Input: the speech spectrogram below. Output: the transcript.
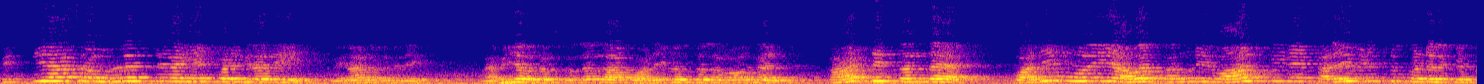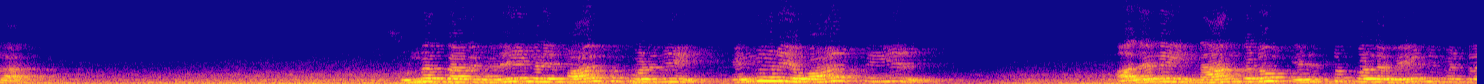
வித்தியாச உள்ளத்தில ஏற்படுகிறது. வேளாண்களே நபி அவர்கள் சொல்லலாம் படைவசலம் அவர்கள் காட்டி தந்த வழிமுறையை அவர் தன்னுடைய வாழ்க்கையிலே கடைபிடித்துக் கொண்டிருக்கின்றார். சுண்ணத்தான விடயங்களை பார்க்கும் பொழுது எங்களுடைய வாழ்க்கையில் அதனை நாங்களும் எடுத்துக்கொள்ள வேண்டும் என்ற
